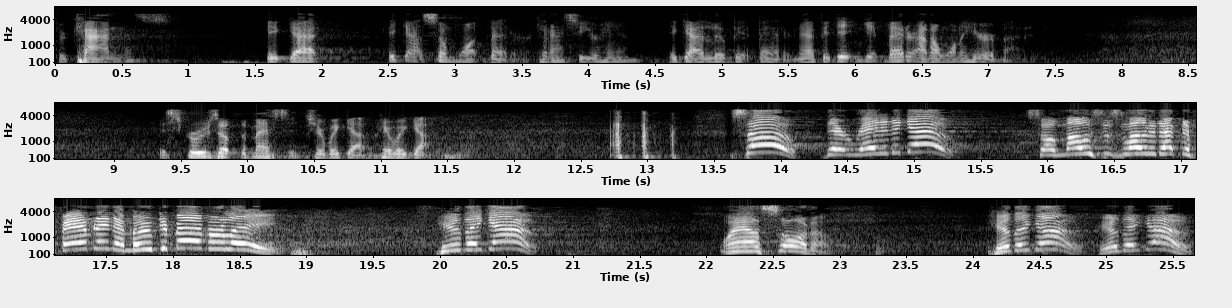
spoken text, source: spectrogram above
through kindness, it got it got somewhat better. Can I see your hand? It got a little bit better. Now, if it didn't get better, I don't want to hear about it. It screws up the message. Here we go. Here we go. so, they're ready to go. So Moses loaded up the family and they moved to Beverly. Here they go. Well, sort of. Here they go. Here they go.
